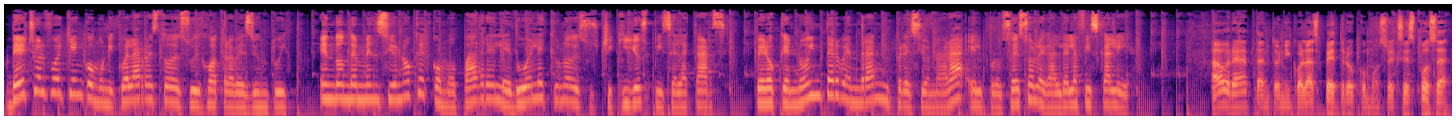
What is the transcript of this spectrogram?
De hecho, él fue quien comunicó el arresto de su hijo a través de un tuit, en donde mencionó que como padre le duele que uno de sus chiquillos pise la cárcel, pero que no intervendrá ni presionará el proceso legal de la fiscalía. Ahora, tanto Nicolás Petro como su exesposa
